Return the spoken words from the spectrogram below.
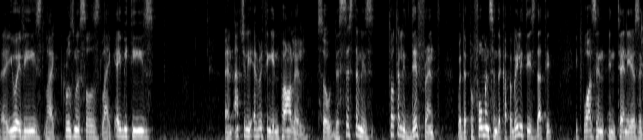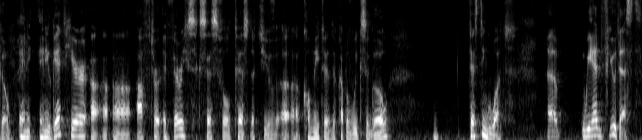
UAVs, like cruise missiles, like ABTs, and actually everything in parallel. So the system is totally different with the performance and the capabilities that it, it was in, in 10 years ago. And, and you get here uh, uh, uh, after a very successful test that you've uh, uh, committed a couple of weeks ago. Testing what? Uh, we had few tests.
